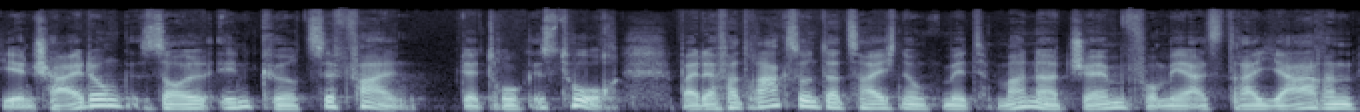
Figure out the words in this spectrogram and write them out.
Die Entscheidung soll in Kürze fallen. Der Druck ist hoch. Bei der Vertragsunterzeichnung mit Manacem vor mehr als drei Jahren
